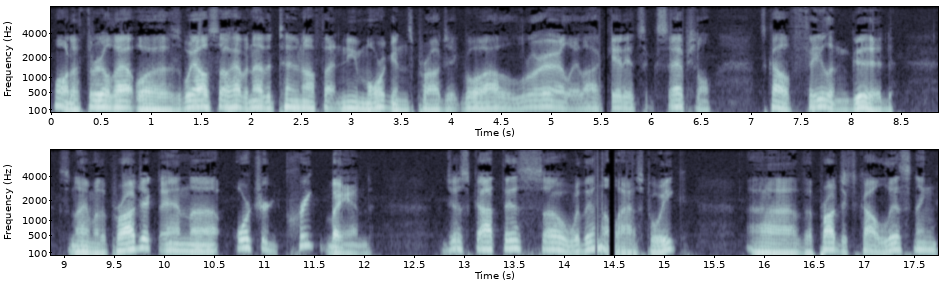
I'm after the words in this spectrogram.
What a thrill that was. We also have another tune off that new Morgan's project. Boy, I really like it. It's exceptional. It's called Feeling Good. It's the name of the project. And uh, Orchard Creek Band just got this so within the last week. Uh, the project's called Listening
